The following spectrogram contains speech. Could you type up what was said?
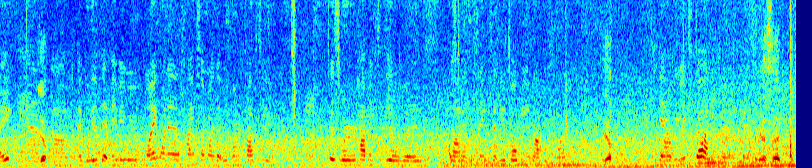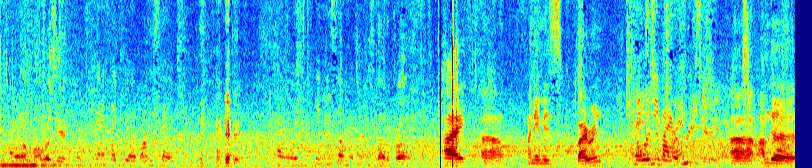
right? And Yep. um, I believe that maybe we might want to find someone that would want to talk to you because we're having to deal with a lot of the things that you told me about before. Yep. Yeah, we need to talk. Like I said, I'm always here. I'm gonna hike you up on Skype. All right. Thank you so much. It's not a problem. Hi, uh, my name is Byron. أنا اسمي بايرن. Uh, I'm the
